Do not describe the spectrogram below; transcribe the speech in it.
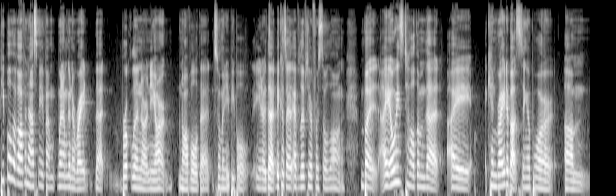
People have often asked me if I'm when I'm going to write that Brooklyn or New York novel that so many people, you know, that because I, have lived here for so long. But I always tell them that I can write about Singapore um,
